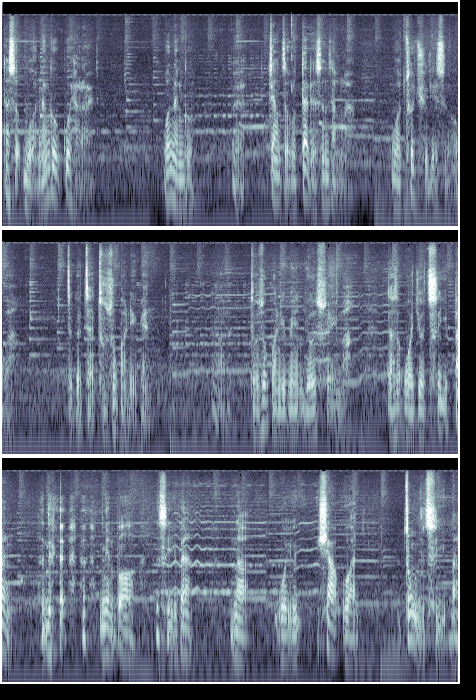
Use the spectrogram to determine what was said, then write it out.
但是我能够过下来，我能够呃这样子我带在身上啊，我出去的时候啊，这个在图书馆里边。呃，图书馆里边有水嘛，但是我就吃一半，那个 面包吃一半，那我有下午晚中午吃一半，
